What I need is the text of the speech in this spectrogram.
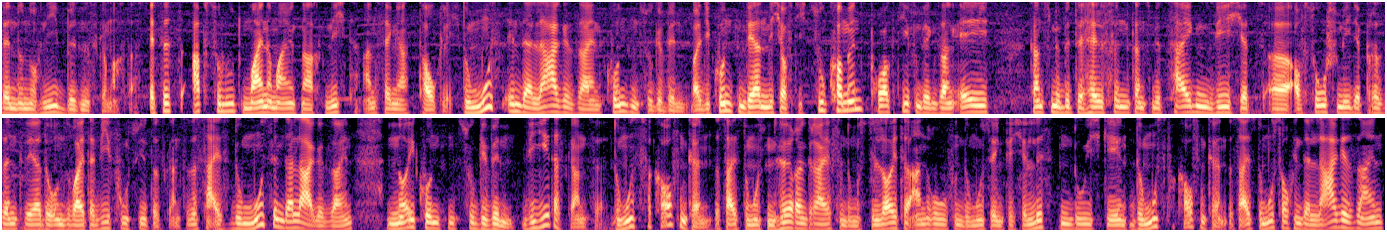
Wenn du noch nie Business gemacht hast. Es ist absolut meiner Meinung nach nicht anfängertauglich. Du musst in der Lage sein, Kunden zu gewinnen, weil die Kunden werden nicht auf dich zukommen, proaktiv und werden sagen, ey, kannst du mir bitte helfen, kannst du mir zeigen, wie ich jetzt äh, auf Social Media präsent werde und so weiter, wie funktioniert das Ganze. Das heißt, du musst in der Lage sein, Neukunden zu gewinnen. Wie geht das Ganze? Du musst verkaufen können. Das heißt, du musst einen Hörer greifen, du musst die Leute anrufen, du musst irgendwelche Listen durchgehen, du musst verkaufen können. Das heißt, du musst auch in der Lage sein,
